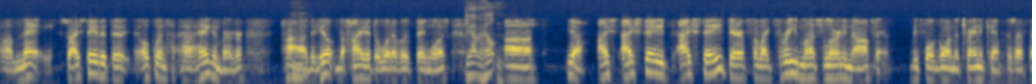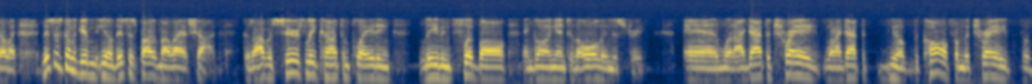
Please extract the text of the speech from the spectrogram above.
uh, May. So I stayed at the Oakland uh, Hegenberger, uh, mm-hmm. the Hill, the Hyatt or whatever the thing was. Yeah, the Hilton. Uh, yeah, I I stayed I stayed there for like three months learning the offense before going to training camp because I felt like this is going to give me, you know, this is probably my last shot because I was seriously contemplating leaving football and going into the oil industry. And when I got the trade, when I got the you know the call from the trade for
